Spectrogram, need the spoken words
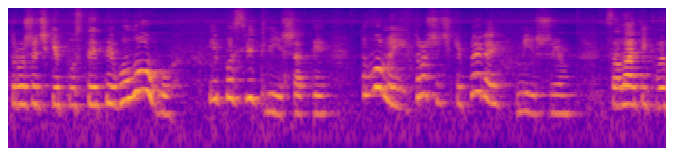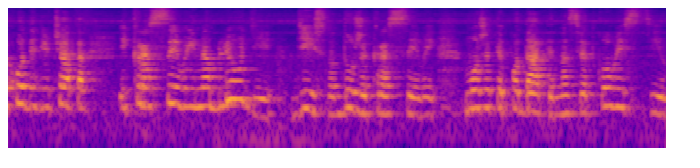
трошечки пустити вологу і посвітлішати. Того ми їх трошечки перемішуємо. Салатик виходить, дівчата, і красивий на блюді, дійсно дуже красивий. Можете подати на святковий стіл,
